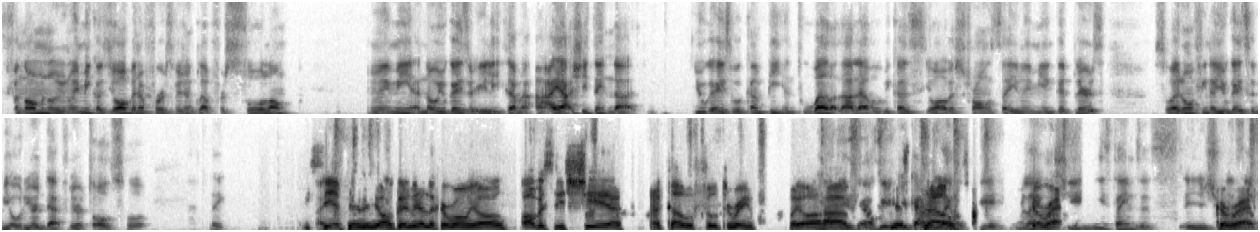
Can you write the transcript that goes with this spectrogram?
is phenomenal, you know what I mean? Because y'all been a first vision club for so long. You know what I mean? I know you guys are elite club. I actually think that you guys will compete and do well at that level because you all have a strong side, you know what I mean, and good players. So I don't think that you guys will be out of your depth there at all. So see him y'all good. We look around, y'all. Obviously share and cover filtering. But y'all yeah, have you can't, we, you rely on Shai. correct. These times it's, correct.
